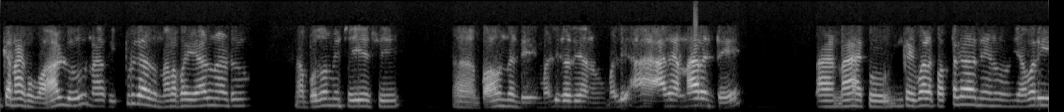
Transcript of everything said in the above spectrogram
ఇంకా నాకు వాళ్ళు నాకు ఇప్పుడు కాదు నలభై ఏళ్ళ నాడు నా బుధం మీద చేసి బాగుందండి మళ్ళీ చదివాను. మళ్ళీ అని అన్నారంటే నాకు ఇంకా ఇవాళ కొత్తగా నేను ఎవరి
